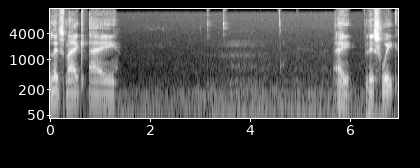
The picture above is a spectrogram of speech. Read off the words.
let's make a a this week.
